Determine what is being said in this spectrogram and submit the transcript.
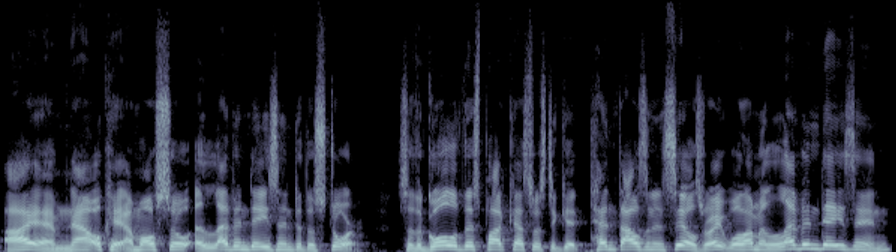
I am now, okay, I'm also 11 days into the store. So the goal of this podcast was to get 10,000 in sales, right? Well, I'm 11 days in.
